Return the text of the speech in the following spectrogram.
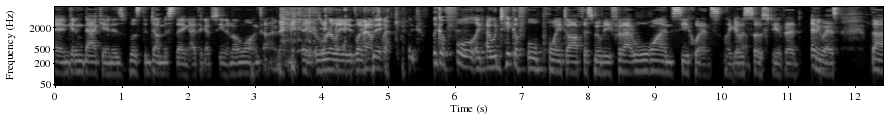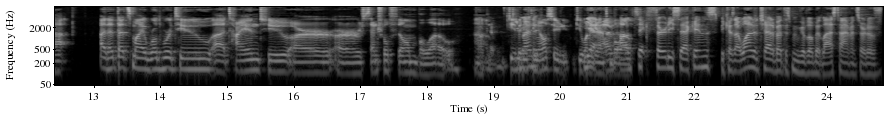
and getting back in is was the dumbest thing I think I've seen in a long time. And it really like, the- like- like a full like I would take a full point off this movie for that one sequence. Like it was so stupid. Anyways, uh, uh, that, that's my World War II uh, tie-in to our our central film below. Um, Okay. Do Do you you have anything mind- else, or do you want to get into below? I'll take 30 seconds because I wanted to chat about this movie a little bit last time and sort of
